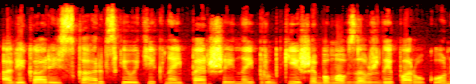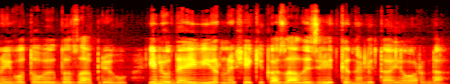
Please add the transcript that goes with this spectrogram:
а вікарій Скарбський утік найперший і найпрудкіше, бо мав завжди пару коней, готових до запрягу, і людей вірних, які казали, звідки налітає орда.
